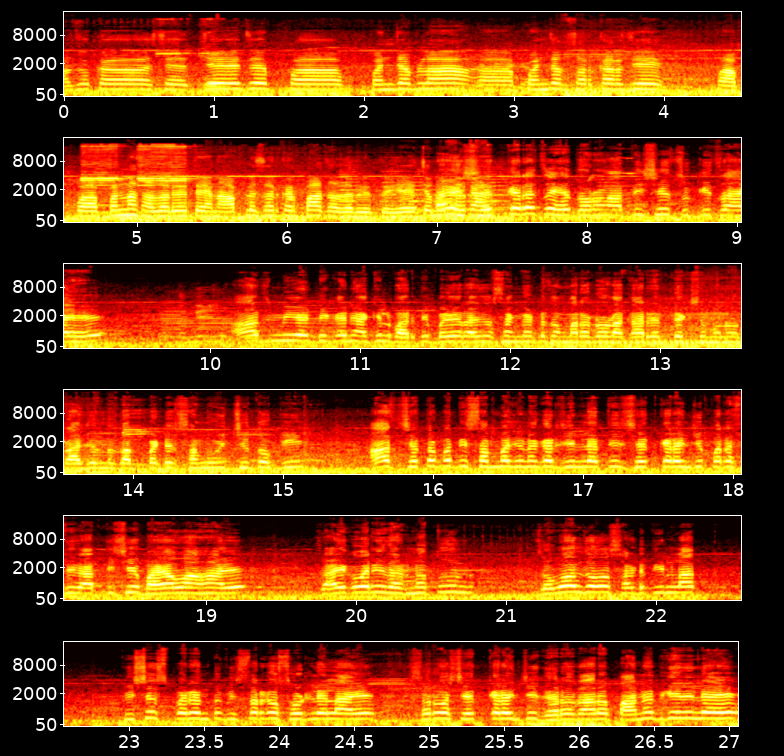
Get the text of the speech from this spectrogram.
अजून जे जे प- पंजाबला पंजाब सरकार जे प- प- पन्नास हजार देते आणि आपलं सरकार पाच हजार देते काय? शेतकऱ्याचं हे धोरण अतिशय चुकीचं आहे. आज मी या ठिकाणी अखिल भारतीय बळीराजा संघटनेचा मराठवाडा कार्याध्यक्ष म्हणून राजेंद्र तात्पटे सांगू इच्छितो की आज छत्रपती संभाजीनगर जिल्ह्यातील शेतकऱ्यांची परिस्थिती अतिशय भयावह आहे. जायकवाडी धरणातून जवळजवळ साडेतीन लाख क्युसेसपर्यंत विसर्ग सोडलेला आहे. सर्व शेतकऱ्यांची घरदारं पाण्यात गेलेली आहे.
